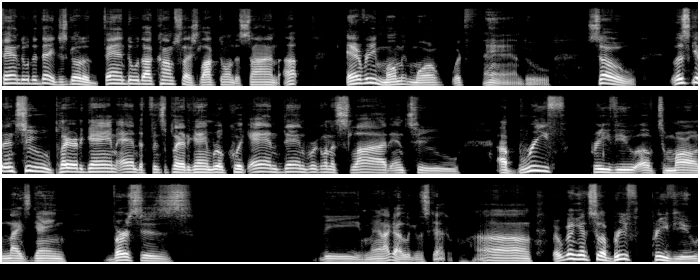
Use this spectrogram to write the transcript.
FanDuel today, just go to fanduel.com slash locked on to sign up. Every moment more with FanDuel. So let's get into player of the game and defensive player of the game real quick, and then we're going to slide into a brief preview of tomorrow night's game versus the man. I gotta look at the schedule. Uh, but we're gonna get into a brief preview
